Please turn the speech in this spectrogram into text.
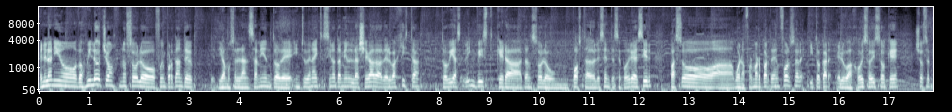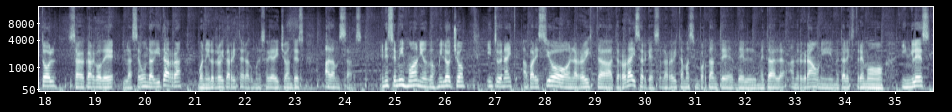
En el año 2008 no solo fue importante digamos el lanzamiento de Into the Night, sino también la llegada del bajista Tobias Linkvist, que era tan solo un post adolescente, se podría decir, pasó a bueno, formar parte de Enforcer y tocar el bajo. Eso hizo que Joseph Toll se haga cargo de la segunda guitarra. Bueno, y el otro guitarrista era, como les había dicho antes, Adam Sars. En ese mismo año, en 2008, Into the Night apareció en la revista Terrorizer, que es la revista más importante del metal underground y metal extremo inglés,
